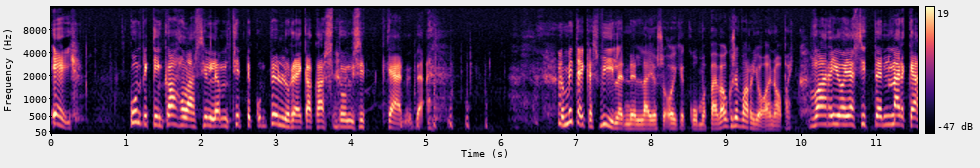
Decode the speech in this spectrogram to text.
Ei. Kumpikin kahlaa sille, mutta sitten kun pyllyreikä kastuu, niin sitten käännytään. No mitenkäs viilennellään, jos on oikein kuuma päivä? Onko se varjo ainoa paikka? Varjo ja sitten märkää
